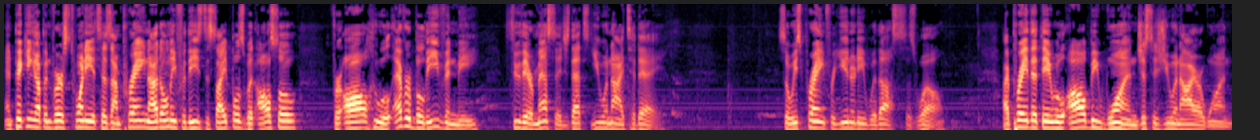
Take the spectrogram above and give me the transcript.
And picking up in verse 20, it says, I'm praying not only for these disciples, but also for all who will ever believe in me through their message. That's you and I today. So he's praying for unity with us as well. I pray that they will all be one, just as you and I are one.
